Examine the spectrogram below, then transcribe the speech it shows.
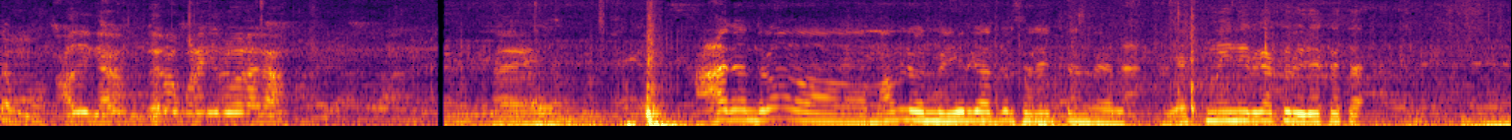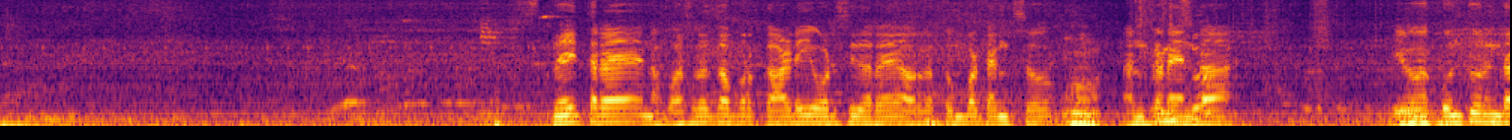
ತಪ್ಪು. ಅದು ಯಾರೋ ಬೇರೆ ಪಡೆಗಿರುವಾಗ ಹಾಗಂದ್ರು ಮಾಮೂಲಿ ಒಂದು ನೀರಿಗೆ ಹಾಕಿದ್ರೆ ಸರಿ ಇತ್ತು ಅಂದ್ರೆ ಅಲ್ಲ ಎಷ್ಟು ಮೈ ನೀರಿಗೆ ಹಾಕಿದ್ರು ಇದೇ ಕತೆ. ಸ್ನೇಹಿತರೆ ನಮ್ಮ ಬಸವರಾಜಪ್ಪರ ಗಾಡಿ ಓಡಿಸಿದ್ದಾರೆ. ಅವ್ರಿಗೆ ತುಂಬ ಟ್ಯಾಂಕ್ಸು ನನ್ನ ಕಡೆಯಿಂದ. ಇವಾಗ ಕುಂತೂರಿಂದ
